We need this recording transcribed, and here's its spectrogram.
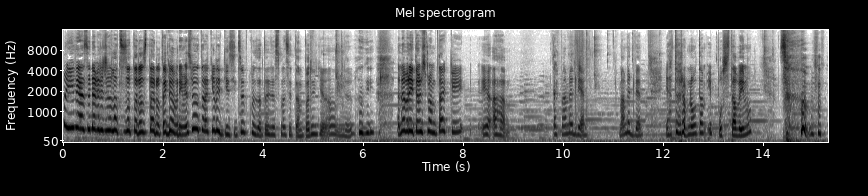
Podívejte, já si nevěřila, co za to dostanu. Tak dobrý, my jsme utratili tisícovku za to, že jsme si tam pořídili. No, A dobrý, to už mám taky. Jo, aha. Tak máme dvě. Máme dvě. Já to rovnou tam i postavím.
